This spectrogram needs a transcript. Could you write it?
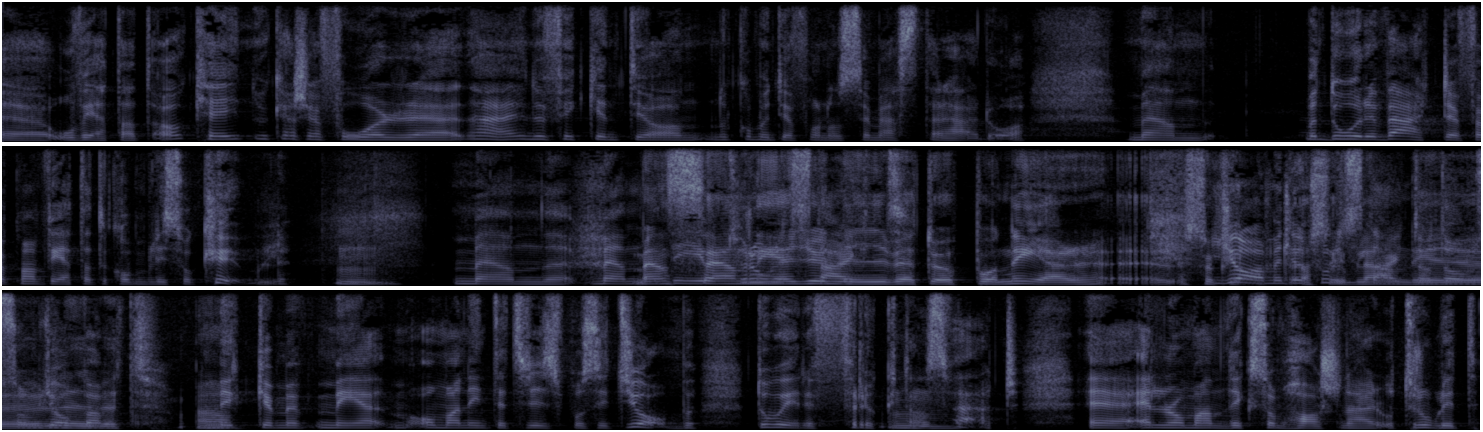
uh, och veta att okej, okay, nu kanske jag får, uh, nej, nu fick inte jag, nu kommer inte jag få någon semester här då. Men men då är det värt det för att man vet att det kommer bli så kul. Mm. Men, men, men det är sen är ju starkt. livet upp och ner eh, såklart. Ja, men det är alltså, otroligt starkt av de som jobbar ja. mycket med, med, om man inte trivs på sitt jobb. Då är det fruktansvärt. Mm. Eh, eller om man liksom har såna här otroligt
